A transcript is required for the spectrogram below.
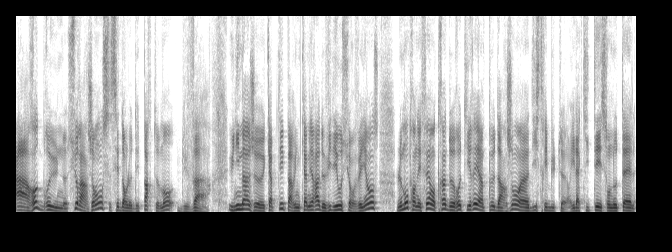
à Roquebrune sur Argence, c'est dans le département du Var. Une image captée par une caméra de vidéosurveillance le montre en effet en train de retirer un peu d'argent à un distributeur. Il a quitté son hôtel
